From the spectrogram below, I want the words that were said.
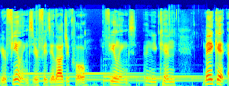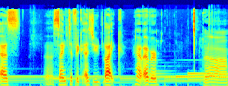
your feelings, your physiological feelings, and you can make it as uh, scientific as you'd like. However, uh,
